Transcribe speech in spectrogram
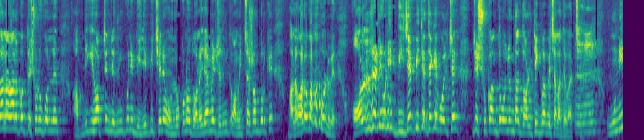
গালাগাল করতে শুরু করলেন। আপনি কি ভাবছেন যেদিনকে উনি বিজেপি ছেড়ে অন্য কোনো দলে যাবেন সেদিনকে অমিত শাহ সম্পর্কে ভালো ভালো কথা বলবেন? অলরেডি উনি বিজেপিতে থেকে বলছেন যে সুকান্ত মজুমদার দল ঠিকভাবে চালাতে পারছেন উনি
